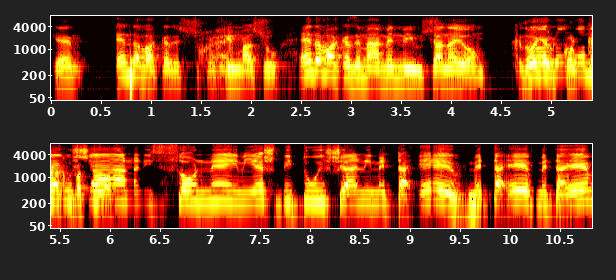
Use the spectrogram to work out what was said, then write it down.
כן? אין דבר כזה ששוכחים משהו, אין דבר כזה מאמן מיושן היום. כדורגל לא, כל לא כך מיושן, פתוח. לא, לא מיושן, אני שונא, אם יש ביטוי שאני מתעב, מתעב, מתעב,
